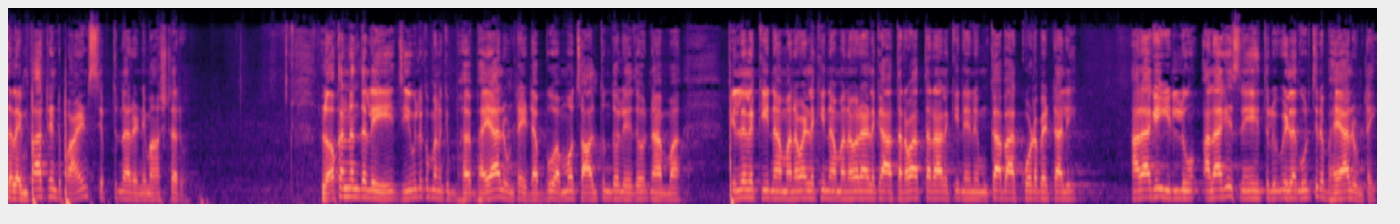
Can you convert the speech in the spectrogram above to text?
చాలా ఇంపార్టెంట్ పాయింట్స్ చెప్తున్నారండి మాస్టారు. లోకనందలి జీవులకు మనకి భ భయాలు ఉంటాయి డబ్బు అమ్మో చాలుతుందో లేదో నా మా పిల్లలకి నా మనవాళ్ళకి నా మనవరాళ్ళకి ఆ తర్వాత తరాలకి నేను ఇంకా బాగా కూడబెట్టాలి. అలాగే ఇల్లు అలాగే స్నేహితులు వీళ్ళ గురించిన భయాలు ఉంటాయి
